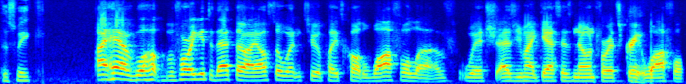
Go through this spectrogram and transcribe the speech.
this week? I have. Well, before I get to that though, I also went to a place called Waffle Love, which, as you might guess, is known for its great waffles.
